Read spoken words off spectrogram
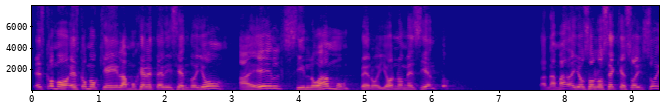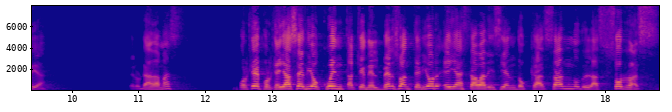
Es como, es como que la mujer esté diciendo, yo a él sí lo amo, pero yo no me siento tan amada, yo solo sé que soy suya, pero nada más. ¿Por qué? Porque ya se dio cuenta que en el verso anterior ella estaba diciendo, cazando las zorras.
